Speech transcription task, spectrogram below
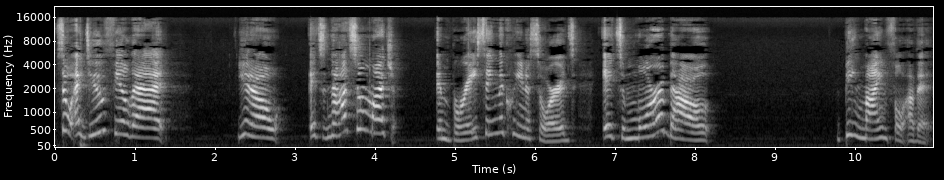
So I do feel that, you know, it's not so much embracing the Queen of Swords it's more about being mindful of it.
